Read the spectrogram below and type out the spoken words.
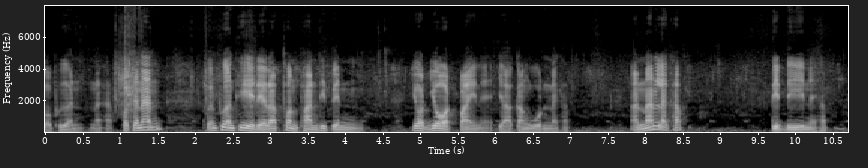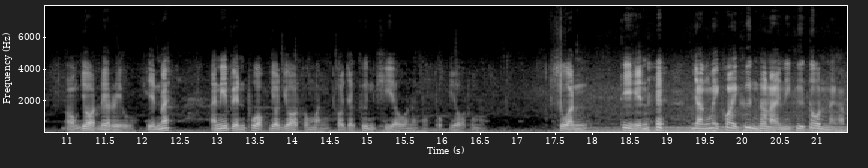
กว่าเพื่อนนะครับ เพราะฉะนั้นเพื่อนๆที่ได้รับท่อนพันธุ์ที่เป็นยอดยอดไปเนี่ย อย่ากังวลนะครับ อันนั้นแหละครับ ติดดีนะครับ ออกยอดได้เร็วเห็นไหม อันนี้เป็นพวกยอดยอดของมัน เขาจะขึ้นเขียวนะครับ พวกยอดของมัน ส่วนที่เห็นยังไม่ค่อยขึ้นเท่าไหร่นี่คือต้นนะครับ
